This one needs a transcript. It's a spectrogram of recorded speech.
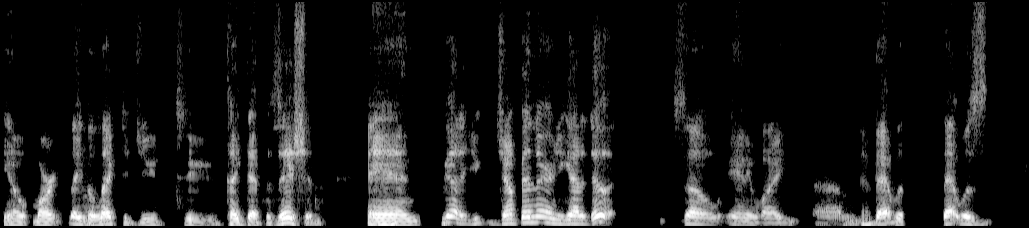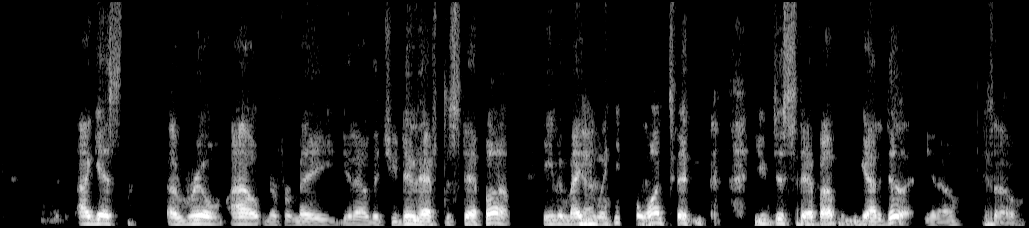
you know, Mark, they've elected you to take that position and you got to you jump in there and you got to do it. So anyway, um, that was, that was, I guess, a real eye opener for me, you know, that you do have to step up even maybe yeah. when you want to, you just step up and you got to do it, you know? Yeah. So,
